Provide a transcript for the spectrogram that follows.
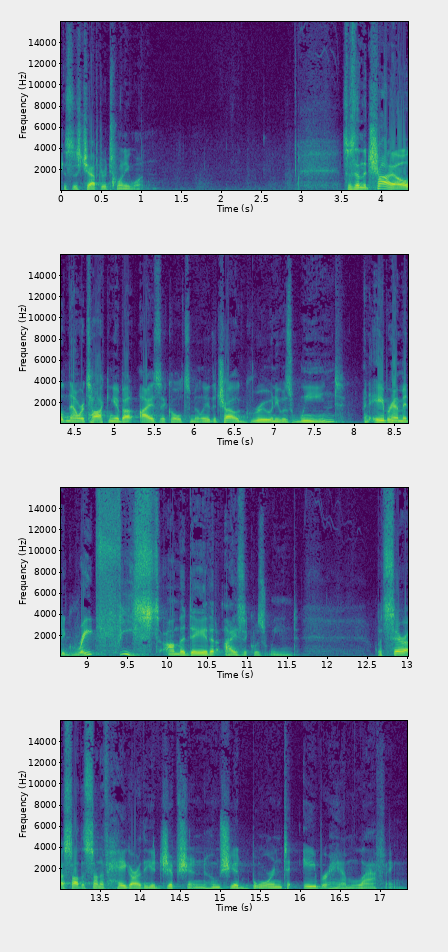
This is chapter 21. It says, And the child, now we're talking about Isaac ultimately, the child grew and he was weaned, and Abraham made a great feast on the day that Isaac was weaned. But Sarah saw the son of Hagar, the Egyptian, whom she had borne to Abraham, laughing.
